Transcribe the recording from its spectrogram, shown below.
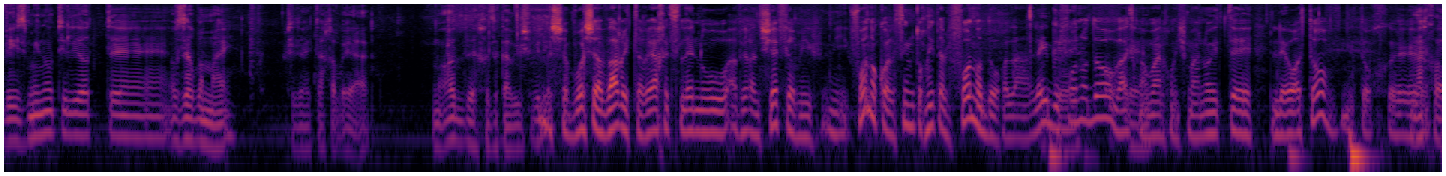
והזמינו אותי להיות אה, עוזר במאי, שזו הייתה חוויה מאוד חזקה בשבילי. בשבוע שעבר התארח אצלנו אבירן שפר מפונוקול, עשינו תוכנית על פונודור, על הלייבל אוקיי, פונודור, ואז כן. כמובן אנחנו נשמענו את אה, לאו הטוב, מתוך אה, נכון.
